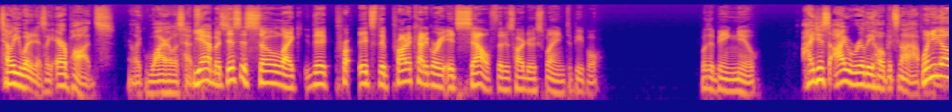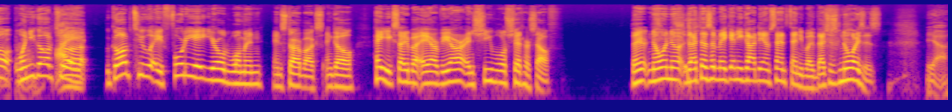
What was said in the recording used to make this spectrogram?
tell you what it is, like AirPods or like wireless headphones. Yeah, but this is so like the pro- it's the product category itself that is hard to explain to people. With it being new, I just, I really hope it's not Apple. when you go Pro. when you go up to I- a go up to a 48 year old woman in Starbucks and go, "Hey, you excited about ARVR?" And she will shit herself. They, no one knows. that doesn't make any goddamn sense to anybody. That's just noises. yeah.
